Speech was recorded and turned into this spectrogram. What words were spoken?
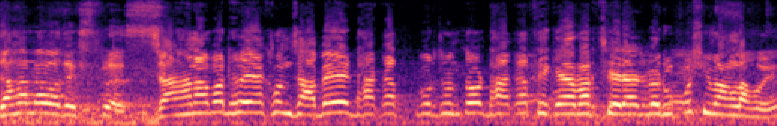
জাহানাবাদ এক্সপ্রেস। জাহানাবাদ হয়ে এখন যাবে ঢাকা পর্যন্ত। ঢাকা থেকে আবার ছেড়ে আসবে রূপসী বাংলা হয়ে।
